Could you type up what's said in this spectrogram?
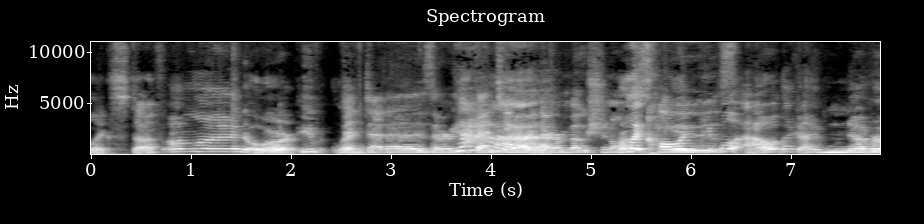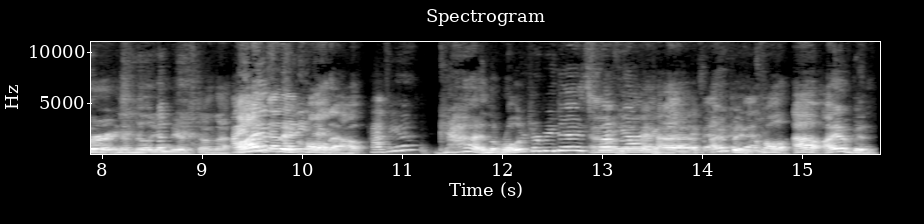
like stuff online or even like vendettas or Yeah. venting or their emotional or like calling people out. Like I've never in a million years done that. I haven't I've been that called either. out. Have you? Yeah, in the roller derby days, oh, fuck Oh, yeah, I I have. I bet, I've been bet. called out. I have been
